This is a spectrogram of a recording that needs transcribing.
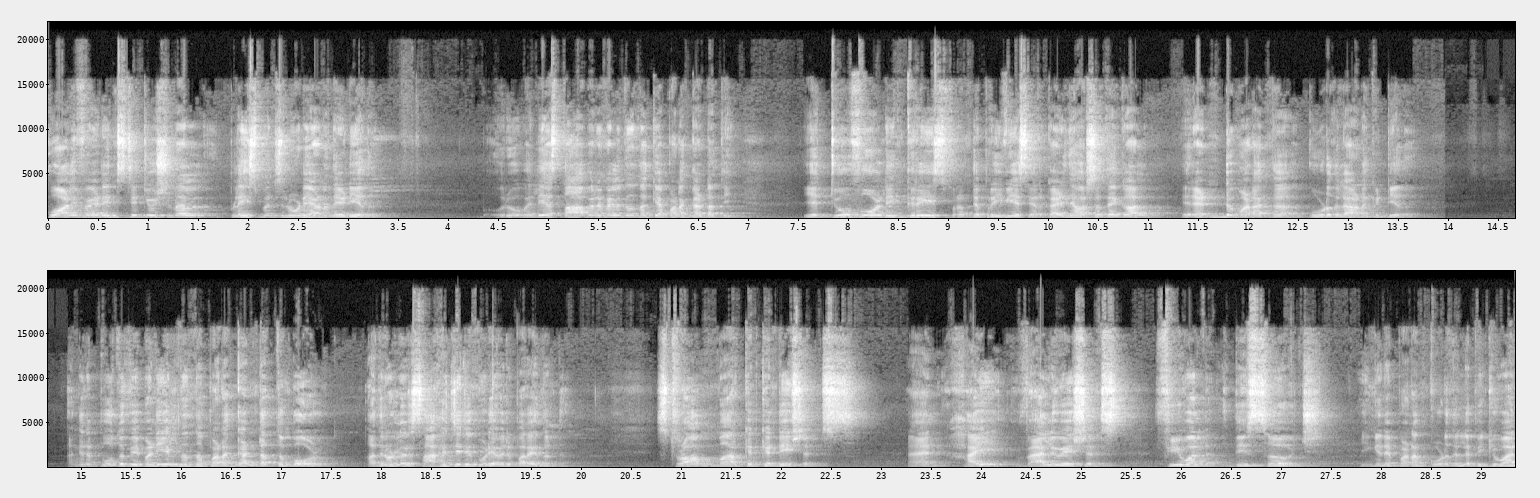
ക്വാളിഫൈഡ് ഇൻസ്റ്റിറ്റ്യൂഷണൽ പ്ലേസ്മെന്റ്സിലൂടെയാണ് നേടിയത്. ഒരു വലിയ സ്ഥാപനങ്ങളിൽ നിന്നൊക്കെ പണം കണ്ടെത്തി. A two fold increase from the previous year കഴിഞ്ഞ വർഷത്തേക്കാൾ രണ്ട് മടങ്ങ് കൂടുതലാണ് കിട്ടിയത്. അങ്ങനെ പൊതുവിപണിയിൽ നിന്ന് പണം കണ്ടെത്തുമ്പോൾ അതിനുള്ളൊരു സാഹചര്യം കൂടി അവർ പറയുന്നുണ്ട്. Strong market conditions and high valuations fuelled the search ഇങ്ങനെ പണം കൂടുതൽ ലഭിക്കുവാൻ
